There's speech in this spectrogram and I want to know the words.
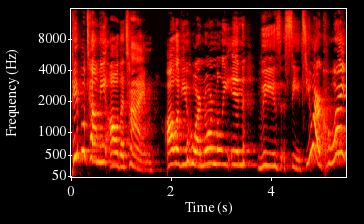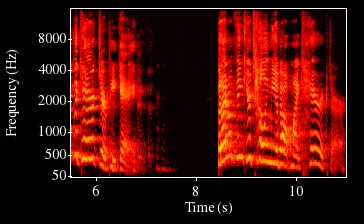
People tell me all the time, all of you who are normally in these seats, you are quite the character, PK. But I don't think you're telling me about my character.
